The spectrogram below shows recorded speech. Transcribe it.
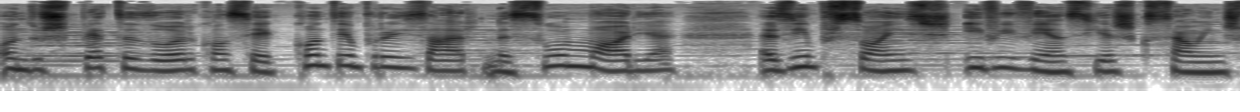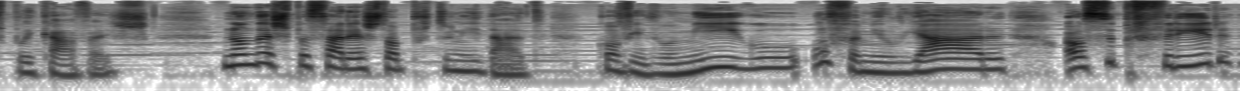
onde o espectador consegue contemporizar na sua memória as impressões e vivências que são inexplicáveis. Não deixe passar esta oportunidade. Convide um amigo, um familiar, ou se preferir,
